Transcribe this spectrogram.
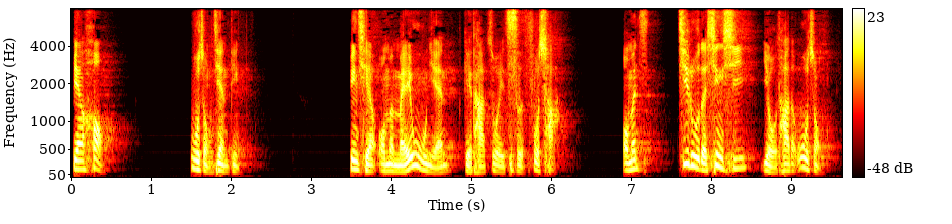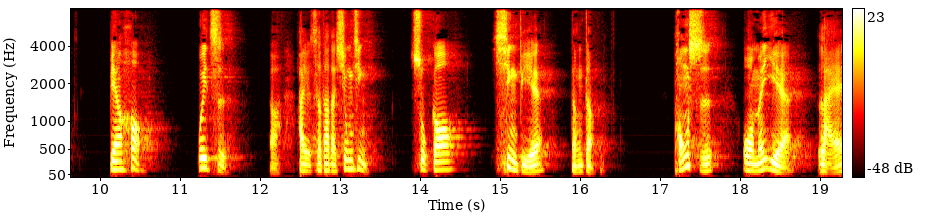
编号、物种鉴定，并且我们每五年给它做一次复查。我们记录的信息有它的物种、编号、位置啊，还有测它的胸径、树高、性别等等。同时，我们也来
